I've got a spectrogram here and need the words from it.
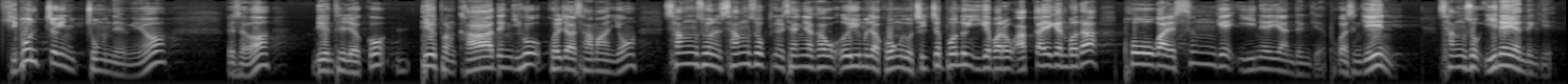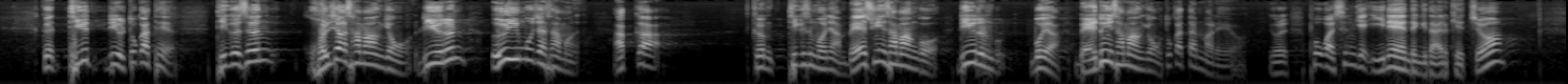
기본적인 조문 내용이에요. 그래서 니은 틀렸고 디귿 번 가등기 후 권자가 사망한 경우 상소는 상속 등을 생략하고 의무자 공도 직접 본 등이 이게 바로 아까 얘기한 보다 포괄 승계 이내에 의한 등기 포괄 승계인 상속인에 의한 등기 그 디귿 리을 똑같아요. 디귿은 권자가 사망한 경우 리을은 의무자 사망. 아까 그럼 디귿은 뭐냐? 매수인 사망한 거. 리을은 뭐- 뭐야? 매도인 사망한 경우 똑같단 말이에요. 이걸 포괄 승계인의 등기다. 이렇게 했죠.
